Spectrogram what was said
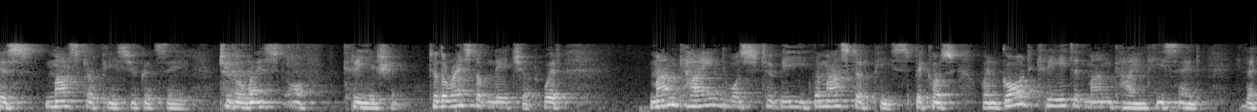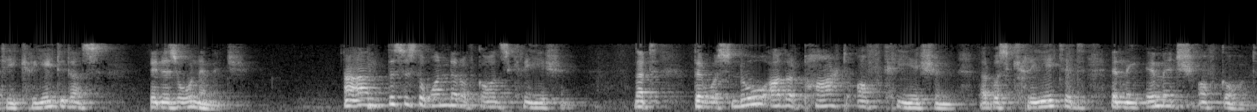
his masterpiece, you could say, to the rest of creation, to the rest of nature, where mankind was to be the masterpiece. Because when God created mankind, he said that he created us in his own image. And this is the wonder of God's creation that there was no other part of creation that was created in the image of God.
